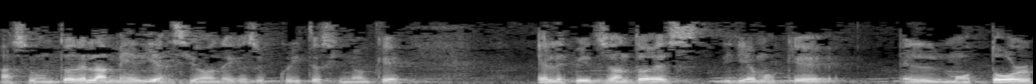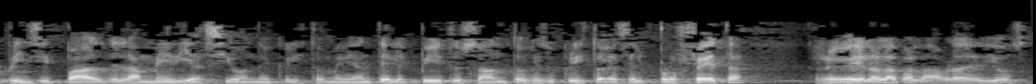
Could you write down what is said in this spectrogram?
asunto de la mediación de Jesucristo, sino que el Espíritu Santo es, diríamos que, el motor principal de la mediación de Cristo. Mediante el Espíritu Santo, Jesucristo es el profeta, revela la palabra de Dios.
